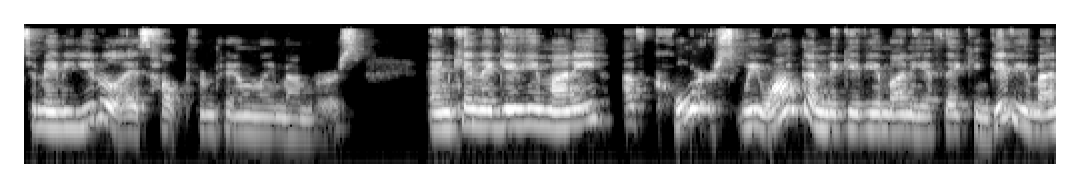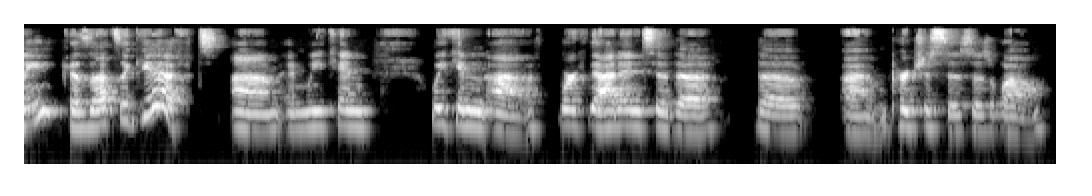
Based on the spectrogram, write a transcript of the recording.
to maybe utilize help from family members. And can they give you money? Of course, we want them to give you money if they can give you money because that's a gift, um, and we can we can uh, work that into the the um, purchases as well.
